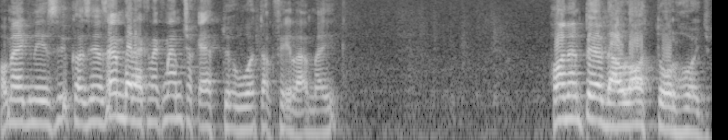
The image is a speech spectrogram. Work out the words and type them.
ha megnézzük azért az embereknek nem csak ettől voltak félelmeik hanem például attól hogy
